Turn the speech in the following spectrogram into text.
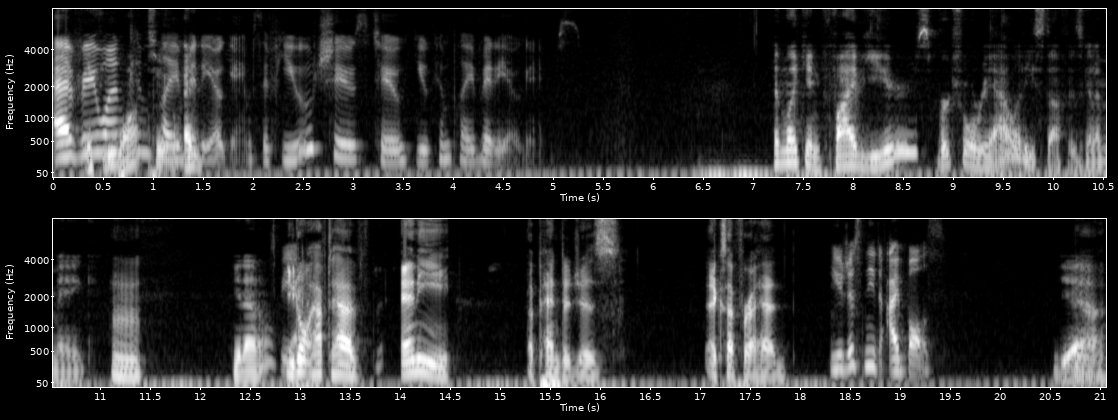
Everyone can to, play and- video games. If you choose to, you can play video games. And like in five years, virtual reality stuff is gonna make Hmm. you know? Yeah. You don't have to have any appendages except for a head. You just need eyeballs. Yeah.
